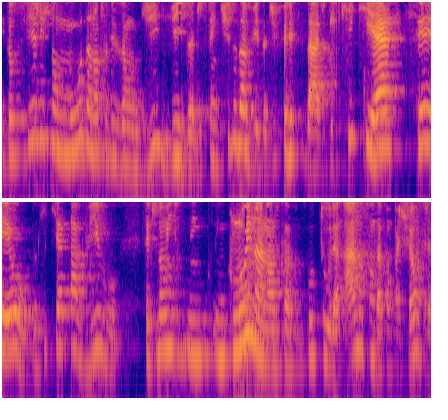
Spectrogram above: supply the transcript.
Então, se a gente não muda a nossa visão de vida, de sentido da vida, de felicidade, do que, que é ser eu, do que, que é estar tá vivo, se a gente não inclui na nossa cultura a noção da compaixão, ou seja,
